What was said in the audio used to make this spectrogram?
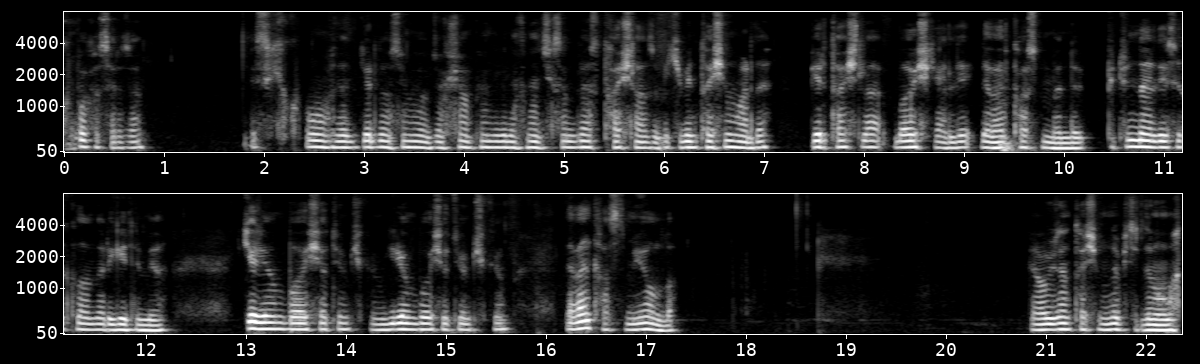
kupa kasarız ha. Eski kupama falan geri dönsem iyi olacak. Şampiyon ligine falan çıksam biraz taş lazım. 2000 taşım vardı. Bir taşla bağış geldi. Level kastım ben de. Bütün neredeyse klanları girdim ya. Giriyorum bağış atıyorum çıkıyorum. Giriyorum bağış atıyorum çıkıyorum. Level kastım iyi oldu. Ya o yüzden taşımı da bitirdim ama.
